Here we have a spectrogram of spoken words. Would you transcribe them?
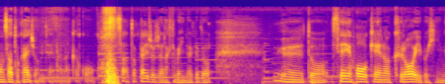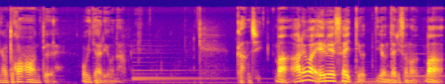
コンサート会場みたいななんかこうコンサート会場じゃなくてもいいんだけどえ、ー、と正方形の黒い部品がドコーンって置いてあるような感じ。まああれは LSI って呼んだりそのま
